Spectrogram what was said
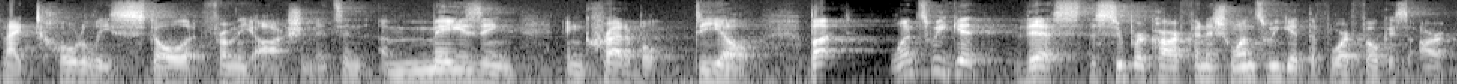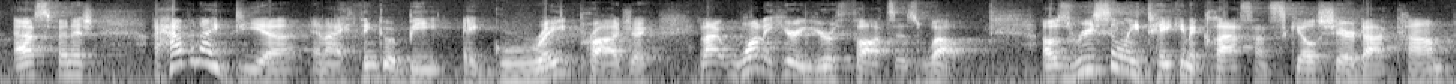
and I totally stole it from the auction. It's an amazing, incredible deal. But once we get this, the supercar finish, once we get the Ford Focus RS finish, I have an idea and I think it would be a great project and I wanna hear your thoughts as well. I was recently taking a class on Skillshare.com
